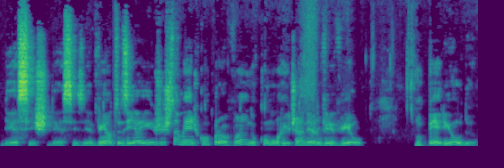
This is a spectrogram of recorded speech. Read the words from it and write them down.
desses, desses eventos. E aí, justamente, comprovando como o Rio de Janeiro viveu um período,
